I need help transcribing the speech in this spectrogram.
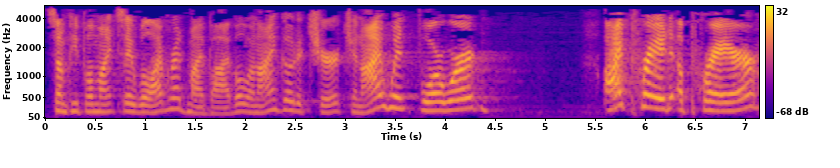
Some people might say, Well, I've read my Bible and I go to church and I went forward. I prayed a prayer.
